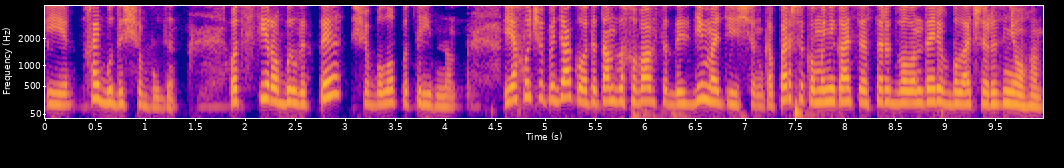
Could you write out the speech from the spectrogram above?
і хай буде, що буде. От всі робили те, що було потрібно. Я хочу подякувати. Там заховався десь Діма Тіщенка. Перша комунікація серед волонтерів була через нього.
